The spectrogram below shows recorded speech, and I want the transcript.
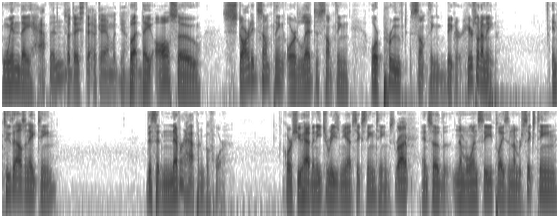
when they happened, but they stay. Okay, I'm with you. but they also started something or led to something or proved something bigger. Here's what I mean. In 2018, this had never happened before. Of course, you have in each region you have 16 teams. Right. And so the number one seed plays the number 16,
